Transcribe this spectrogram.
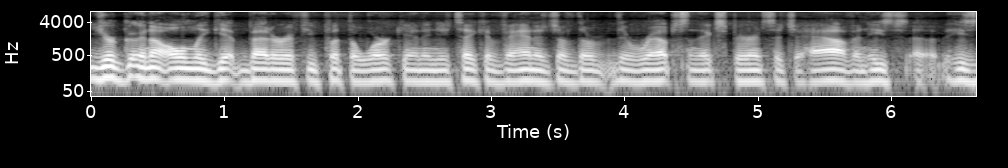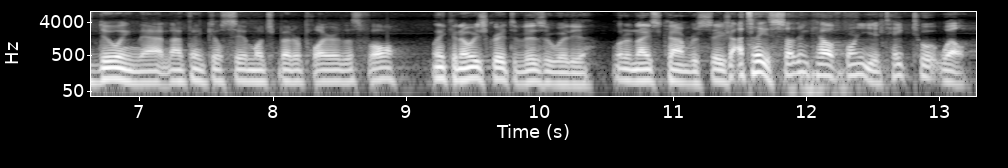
you're going to only get better if you put the work in and you take advantage of the, the reps and the experience that you have. And he's, uh, he's doing that, and I think you'll see a much better player this fall. Lincoln, always great to visit with you. What a nice conversation. I'll tell you, Southern California, you take to it well.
